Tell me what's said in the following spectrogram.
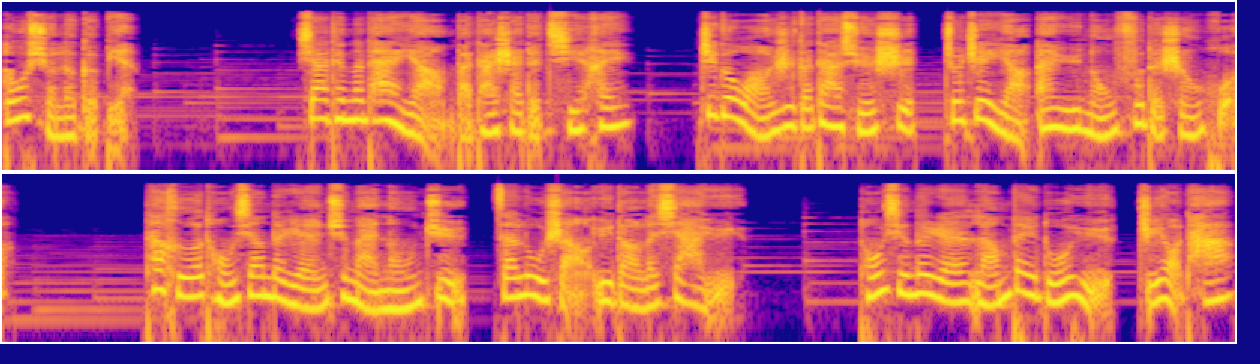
都学了个遍。夏天的太阳把他晒得漆黑，这个往日的大学士就这样安于农夫的生活。他和同乡的人去买农具，在路上遇到了下雨，同行的人狼狈躲雨，只有他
